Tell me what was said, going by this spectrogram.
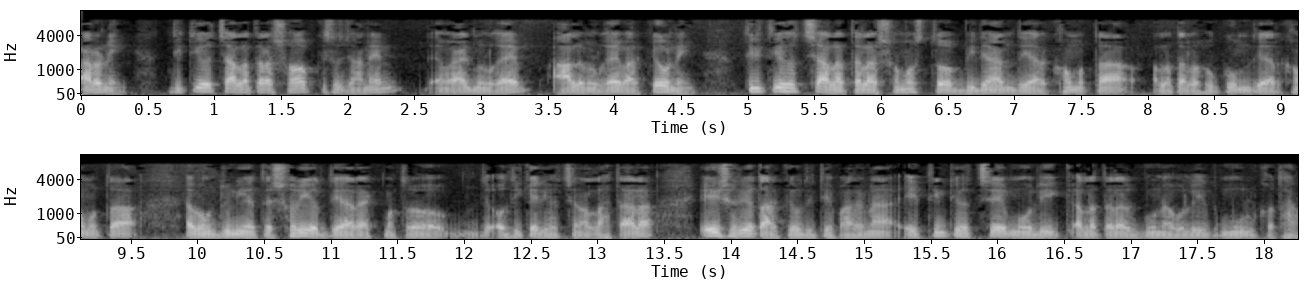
কারণেই দ্বিতীয় হচ্ছে আল্লাহ তালা সব কিছু জানেন আলমুল গায়েব আলমুল গায়েব আর কেউ নেই। তৃতীয় হচ্ছে আল্লাহ তালার সমস্ত বিধান দেওয়ার ক্ষমতা, আল্লাহ তালার হুকুম দেওয়ার ক্ষমতা এবং দুনিয়াতে শরীয়ত দেওয়ার একমাত্র অধিকারী হচ্ছেন আল্লাহ তালা এই শরীয়ত আর কেউ দিতে পারে না। এই তিনটি হচ্ছে মৌলিক আল্লাহ তালার গুণাবলীর মূল কথা।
